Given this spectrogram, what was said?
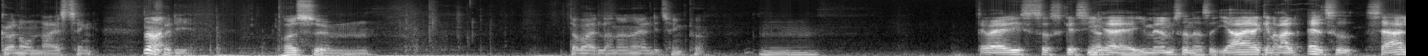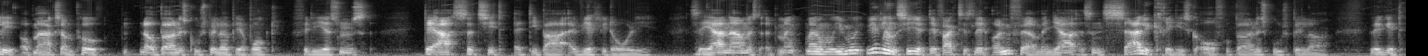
gør nogle nice ting. Nej, Fordi også, øhm, der var et eller andet, jeg lige tænkte på. Mm. det var jeg lige så skal sige Ja. her i mellemtiden. Altså, jeg er generelt altid særlig opmærksom på, når børneskuespillere bliver brugt. Fordi jeg synes, det er så tit, at de bare er virkelig dårlige. Så jeg er nærmest, at man, man må i virkeligheden sige, at det er faktisk lidt unfair, men jeg er sådan særlig kritisk over for børneskuespillere, hvilket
